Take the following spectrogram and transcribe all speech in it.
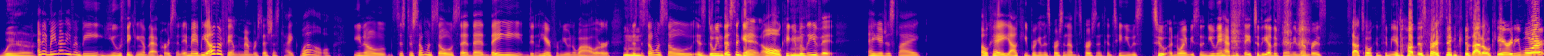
where And it may not even be you thinking of that person. It may be other family members that's just like, well, you know, sister so and so said that they didn't hear from you in a while, or Mhm. sister so and so is doing this again. Oh, can you Mhm. believe it? And you're just like, okay, y'all keep bringing this person up. This person continues to annoy me. So then you may have to say to the other family members, stop talking to me about this person because I don't care anymore.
